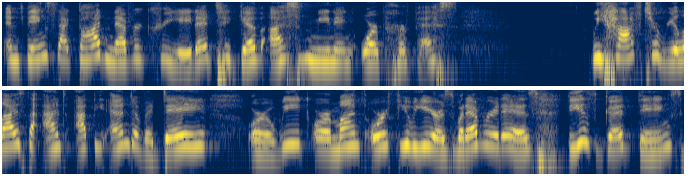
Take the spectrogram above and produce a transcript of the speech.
in things that God never created to give us meaning or purpose. We have to realize that at the end of a day or a week or a month or a few years, whatever it is, these good things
